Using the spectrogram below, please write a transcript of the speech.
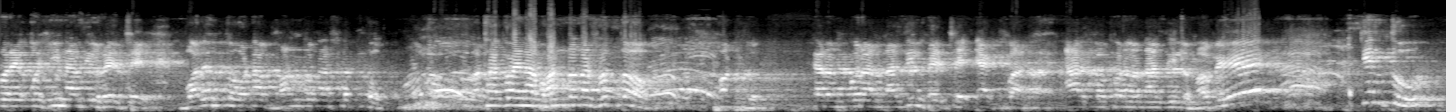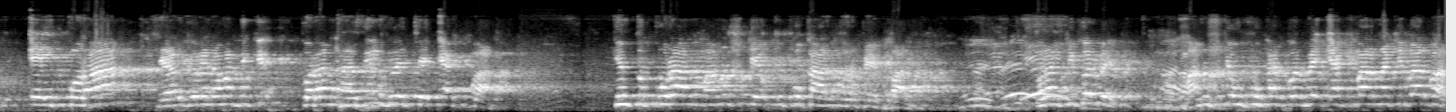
করে ওহি নাজিল হয়েছে বলেন তো ওটা ভণ্ড না সত্য? কথা কয় না ভণ্ড না সত্য? ভণ্ড। কারণ কোরআন নাজিল হয়েছে একবার আর কখনো নাজিল হবে কিন্তু এই কোরআন, খেয়াল করেন আমার দিকে, কোরআন নাজিল হয়েছে একবার। কিন্তু কোরআন মানুষকে উপকার করবে বারবার কোরআন কি করবে? মানুষকে উপকার করবে একবার নাকি বারবার?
